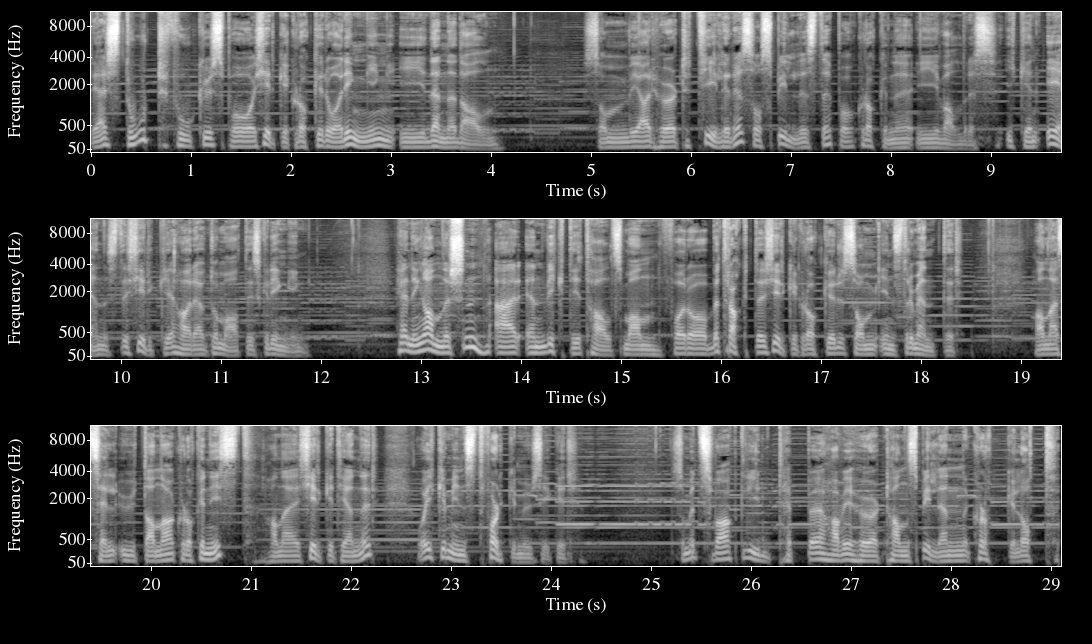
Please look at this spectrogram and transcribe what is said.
Det er stort fokus på kirkeklokker og ringing i denne dalen. Som vi har hørt tidligere, så spilles det på klokkene i Valdres. Ikke en eneste kirke har automatisk ringing. Henning Andersen er en viktig talsmann for å betrakte kirkeklokker som instrumenter. Han er selv utdanna klokkenist, han er kirketjener og ikke minst folkemusiker. Som et svakt lydteppe har vi hørt han spille en klokkelott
